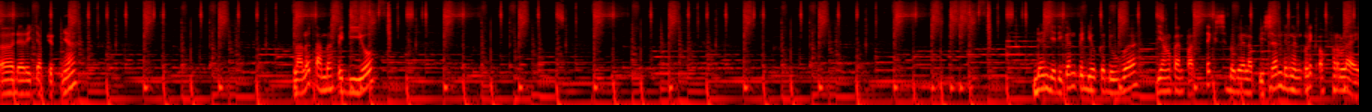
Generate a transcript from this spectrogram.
uh, dari CapCut-nya. Lalu tambah video dan jadikan video kedua yang tanpa teks sebagai lapisan dengan klik overlay.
